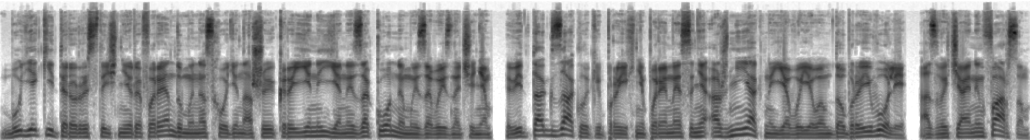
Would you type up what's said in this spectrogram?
Будь-які терористичні референдуми на сході нашої країни є незаконними за визначенням. Відтак, заклики про їхнє перенесення аж ніяк не є виявом доброї волі, а звичайним фарсом.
